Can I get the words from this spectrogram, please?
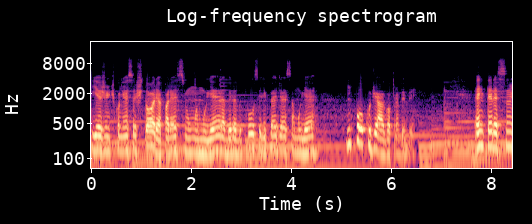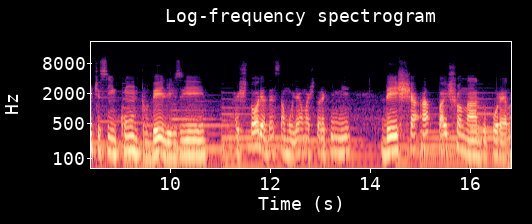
e a gente conhece a história. Aparece uma mulher à beira do poço, ele pede a essa mulher um pouco de água para beber. É interessante esse encontro deles e a história dessa mulher é uma história que me deixa apaixonado por ela.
